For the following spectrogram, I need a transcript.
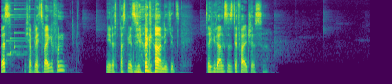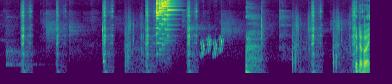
Was? Ich habe gleich zwei gefunden? Nee, das passt mir jetzt wieder gar nicht. Jetzt habe ich wieder Angst, dass es der falsche ist. Gut, aber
